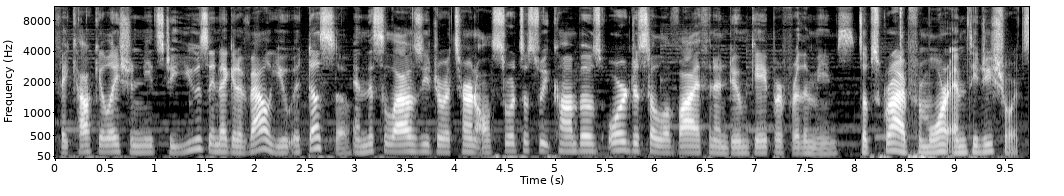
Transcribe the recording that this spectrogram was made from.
if a calculation needs to use a negative value, it does so, and this allows you to return all sorts of sweet combos or just a Leviathan and Doomgaper for the memes. Subscribe for more MTG shorts.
